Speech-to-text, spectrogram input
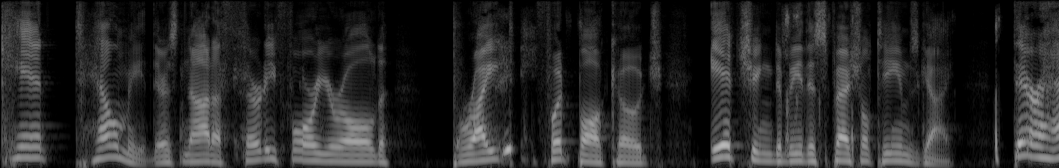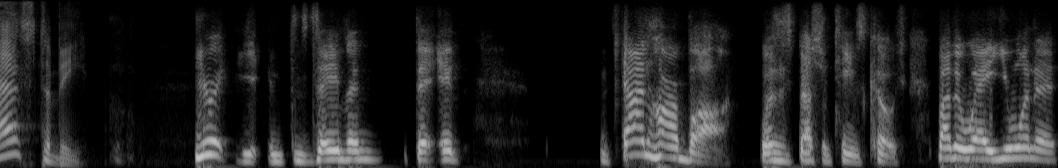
can't tell me there's not a 34 year old bright football coach itching to be the special teams guy. There has to be. You're David. The, it, John Harbaugh was a special teams coach. By the way, you want to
